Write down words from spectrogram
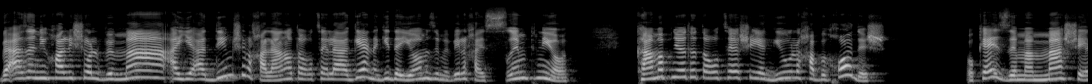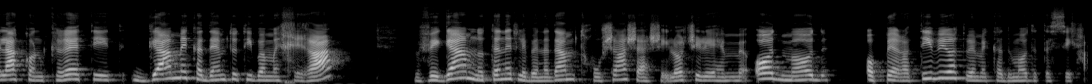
ואז אני יכולה לשאול, ומה היעדים שלך, לאן אתה רוצה להגיע? נגיד היום זה מביא לך 20 פניות. כמה פניות אתה רוצה שיגיעו לך בחודש? אוקיי? זה ממש שאלה קונקרטית, גם מקדמת אותי במכירה, וגם נותנת לבן אדם תחושה שהשאלות שלי הן מאוד מאוד אופרטיביות ומקדמות את השיחה.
